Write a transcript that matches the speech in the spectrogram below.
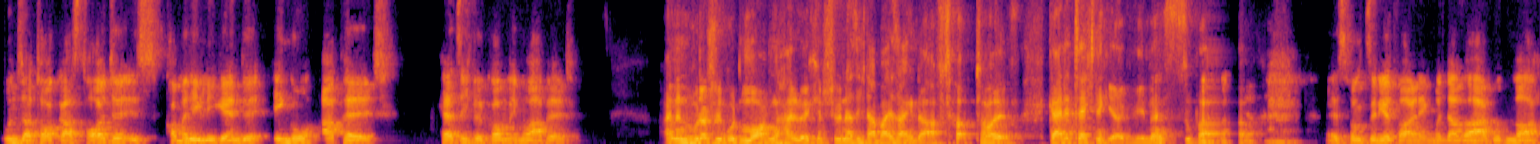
Unser Talkgast heute ist Comedy-Legende Ingo Appelt. Herzlich willkommen, Ingo Appelt. Einen wunderschönen guten Morgen, Hallöchen. Schön, dass ich dabei sein darf. Toll. Geile Technik irgendwie, ne? Super. ja, es funktioniert vor allen Dingen. Wunderbar. Guten Morgen.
